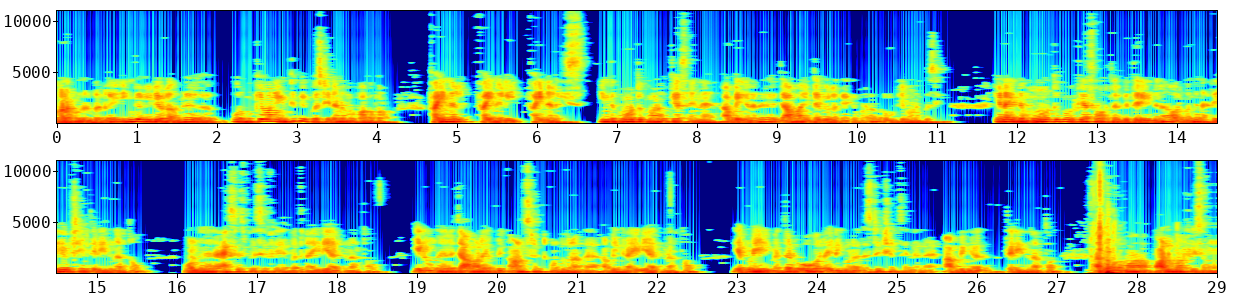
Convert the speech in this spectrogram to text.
வணக்கம் நண்பர்களே. இந்த வீடியோவில் வந்து ஒரு முக்கியமான இன்டர்வியூ கொஸ்டினை நம்ம பார்க்க போகிறோம் ஃபைனல் ஃபைனலி ஃபைனலைஸ் இந்த மூணுத்துக்குமான வித்தியாசம் என்ன? அப்படிங்கிறது ஜாவா இன்டர்வியூவில் கேட்கப்படுற ஒரு முக்கியமான கொஸ்டின் ஏன்னா இந்த மூணுத்துக்கும் வித்தியாசம் ஒருத்தருக்கு தெரியுதுன்னா அவருக்கு வந்து நிறைய விஷயம் தெரியுதுன்னு அர்த்தம். ஒன்று ஆக்சஸ் ஸ்பெசிஃபையர் பற்றின ஐடியா இருக்குன்னு அர்த்தம். இன்னொன்று ஜாவாவில் எப்படி கான்ஸ்டன்ட் கொண்டு வராங்க அப்படிங்கிற ஐடியா இருக்குன்னு அர்த்தம். எப்படி மெத்தட் ஓவர் ரைடிங்கோட ரெஸ்ட்ரிக்ஷன்ஸ் என்னென்ன அப்படிங்கிறது தெரியுதுன்னு அர்த்தம். அது மூலமாக பாலிமார்பிசம்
